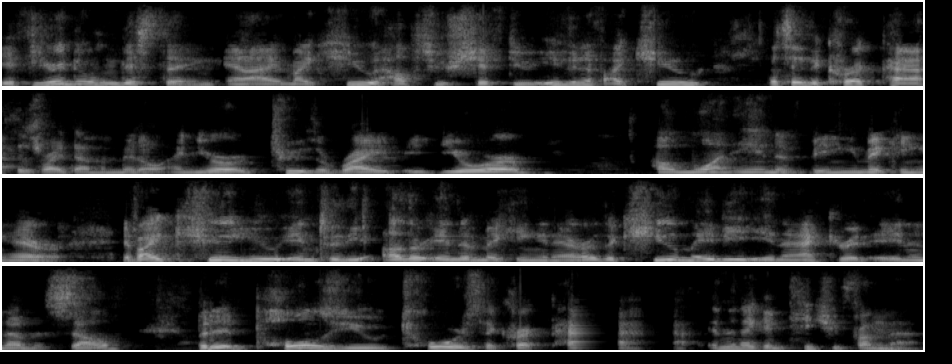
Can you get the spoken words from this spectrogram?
if you're doing this thing and I, my cue helps you shift you, even if I cue, let's say the correct path is right down the middle and you're to the right, you're on one end of being making an error. If I cue you into the other end of making an error, the cue may be inaccurate in and of itself, but it pulls you towards the correct path. And then I can teach you from mm-hmm. that.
